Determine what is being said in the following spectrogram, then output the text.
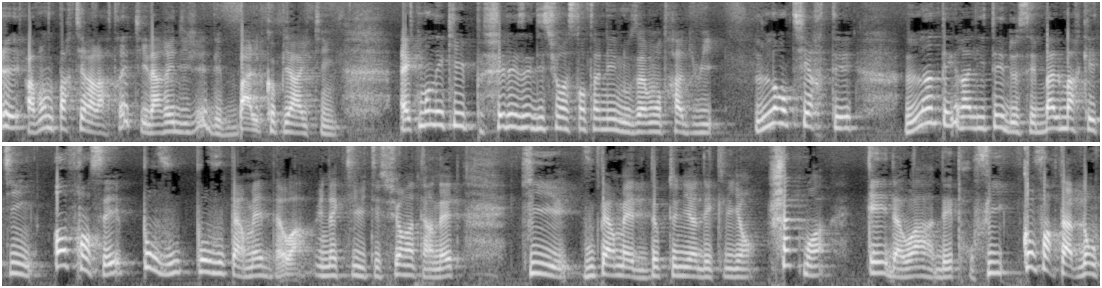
Et avant de partir à la retraite, il a rédigé des balles copywriting. Avec mon équipe chez les éditions instantanées, nous avons traduit l'entièreté, l'intégralité de ces balles marketing en français pour vous, pour vous permettre d'avoir une activité sur Internet qui vous permette d'obtenir des clients chaque mois et d'avoir des profits confortables. Donc,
